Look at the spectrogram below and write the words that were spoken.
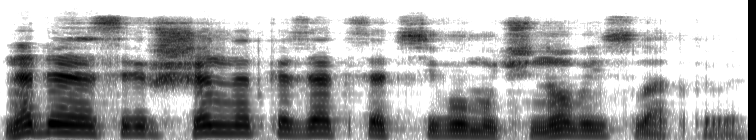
Надо совершенно отказаться от всего мучного и сладкого.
